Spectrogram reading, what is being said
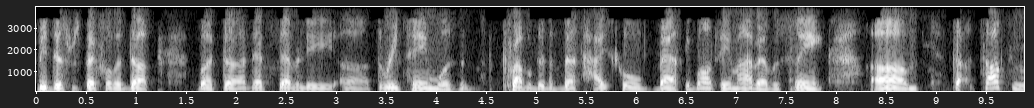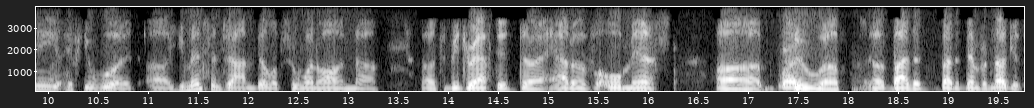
be disrespectful to Duck, but uh, that '73 team was the, probably the best high school basketball team I've ever seen. Um, talk to me, if you would. Uh, you mentioned John Billups, who went on uh, uh, to be drafted uh, out of Ole Miss uh, right. to uh, uh, by the by the Denver Nuggets.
